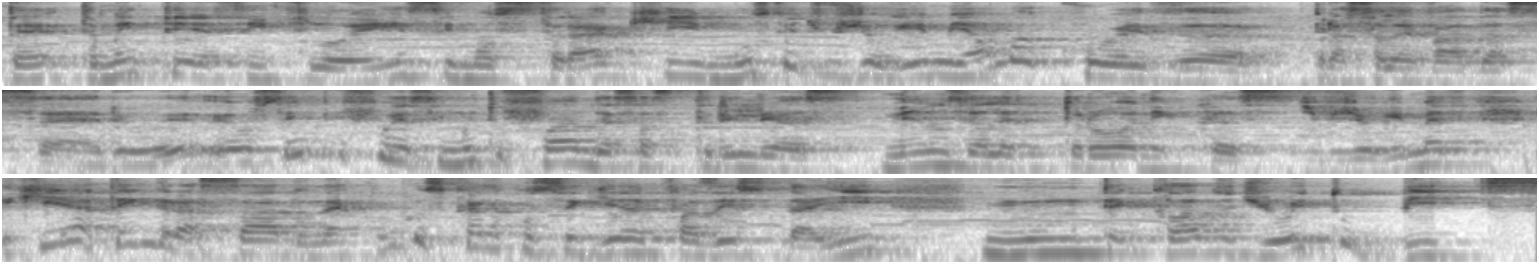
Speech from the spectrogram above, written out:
ter, também ter essa influência e mostrar que música de videogame é uma coisa para ser levada a sério. Eu, eu, sempre fui assim muito fã dessas trilhas menos eletrônicas de videogame, mas, e que é até engraçado, né? Como que os caras conseguiam fazer isso daí num teclado de 8 bits?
